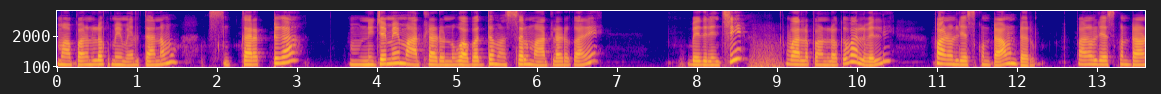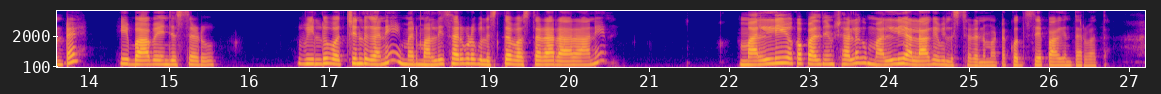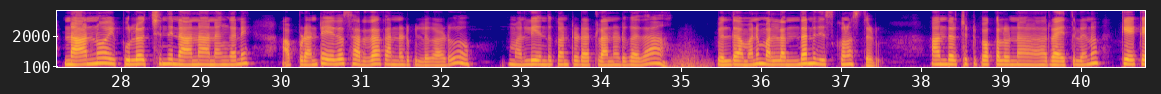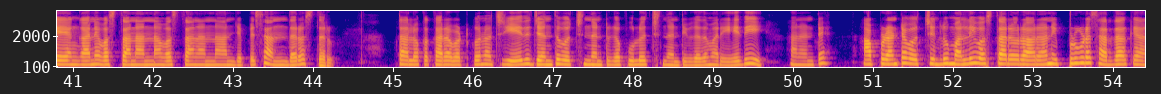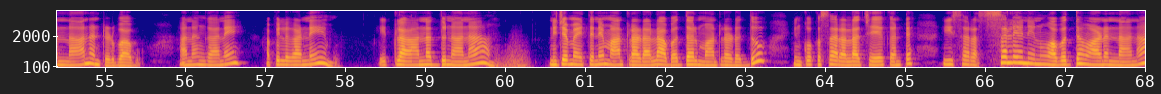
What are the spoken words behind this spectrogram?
మా పనుల్లోకి మేము వెళ్తాను. కరెక్ట్గా నిజమే మాట్లాడు నువ్వు అబద్ధం అస్సలు మాట్లాడు కానీ బెదిరించి వాళ్ళ పనులోకి వాళ్ళు వెళ్ళి పనులు చేసుకుంటా ఉంటారు. పనులు చేసుకుంటా ఉంటే ఈ బాబు ఏం చేస్తాడు? వీళ్ళు వచ్చిండ్రు కానీ మరి మళ్ళీసారి కూడా పిలిస్తే వస్తాడా రారా అని మళ్ళీ ఒక పది నిమిషాలకు మళ్ళీ అలాగే పిలుస్తాడనమాట కొద్దిసేపు ఆగిన తర్వాత. నాన్నో ఈ పులి వచ్చింది నాన్న అనగానే అప్పుడంటే ఏదో సరదాగా అన్నాడు పిల్లగాడు. మళ్ళీ ఎందుకంటాడు అట్లా అన్నాడు కదా? వెళ్దామని మళ్ళీ అందరినీ తీసుకొని వస్తాడు. అందరు చుట్టుపక్కల ఉన్న రైతులను కేకేయంగానే వస్తానన్నా వస్తానన్నా అని చెప్పేసి అందరు వస్తారు. తల ఒక కర్ర పట్టుకొని వచ్చి ఏది జంతువు వచ్చిందంటగా పూలు వచ్చిందంటివి కదా మరి ఏది? అని అంటే అప్పుడంటే వచ్చిండ్లు మళ్ళీ వస్తారో రారా అని ఇప్పుడు కూడా సరదాకే అన్నా అని అంటాడు బాబు. అనగానే ఆ పిల్లగాడిని ఇట్లా అనొద్దు నాన్న నిజమైతేనే మాట్లాడాలా అబద్ధాలు మాట్లాడొద్దు. ఇంకొకసారి అలా చేయకంటే ఈసారి అస్సలే నేను అబద్ధం ఆడను నాన్న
